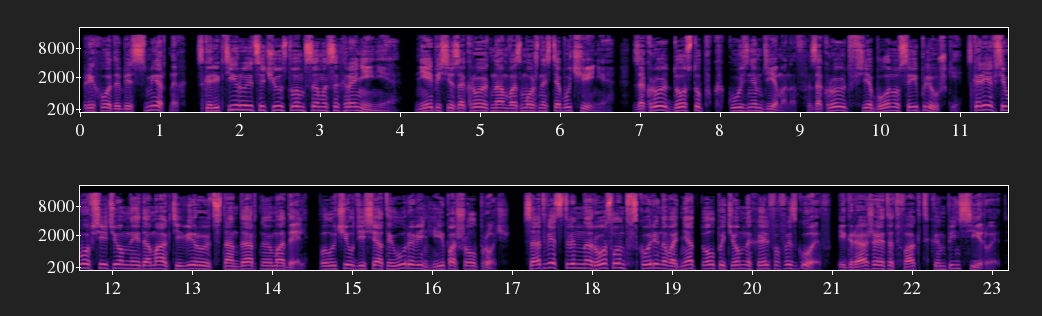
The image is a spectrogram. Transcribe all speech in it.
прихода бессмертных скорректируется чувством самосохранения. Неписи закроют нам возможность обучения, закроют доступ к кузням демонов, закроют все бонусы и плюшки. Скорее всего, все темные дома активируют стандартную модель. Получил десятый уровень и пошел прочь. Соответственно, Росланд вскоре наводнят толпы темных эльфов-изгоев. Игра же этот факт компенсирует.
